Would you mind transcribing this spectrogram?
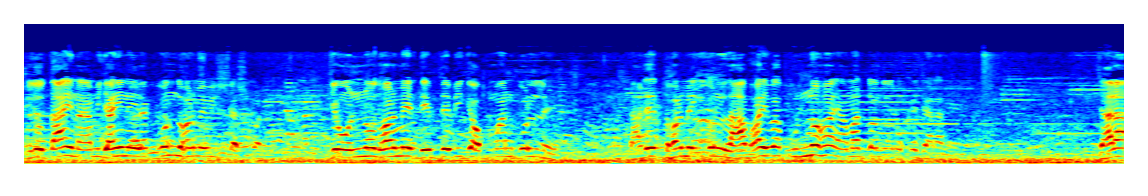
শুধু তাই না আমি জানি না এরা কোন ধর্মে বিশ্বাস করে। যে অন্য ধর্মের দেবদেবীকে অপমান করলে তাদের ধর্মে কি কোনো লাভ হয় বা পুণ্য হয়, আমার তো অন্তত পক্ষে জানা নেই। যারা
